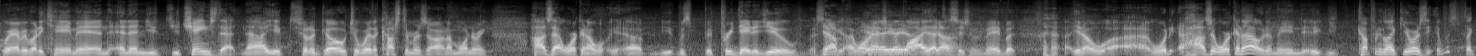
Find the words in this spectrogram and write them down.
where everybody came in, and then you, you changed that. Now you sort of go to where the customers are, and I'm wondering, how's that working? Uh, it, was, it predated you, so Yeah. I won't Yeah, ask yeah, you yeah, why that yeah. decision was made, but you know, uh, what, how's it working out? I mean, a company like yours, it was like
